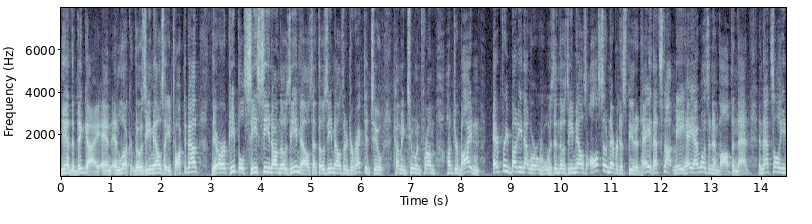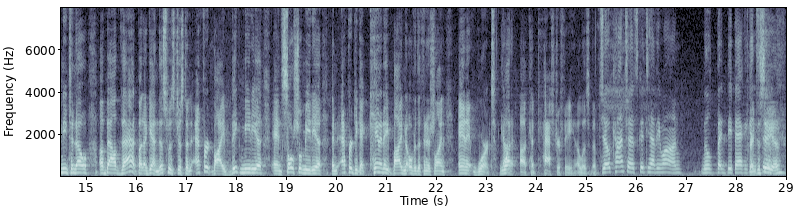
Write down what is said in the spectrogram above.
Yeah, the big guy. And and look, those emails that you talked about, there are people CC'd on those emails that those emails are directed to coming to and from Hunter Biden. Everybody that were, was in those emails also never disputed, hey, that's not me. Hey, I wasn't involved in that. And that's all you need to know about that. But again, this was just an effort by big media and social media, an effort to get candidate Biden over the finish line, and it worked. Got what it. a catastrophe, Elizabeth. Joe Concha, it's good to have you on. We'll be back again Great to soon. see you.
